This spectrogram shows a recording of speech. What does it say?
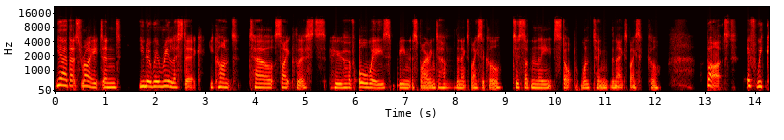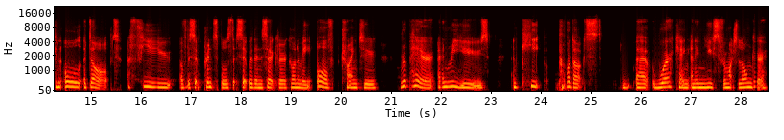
Yeah, that's right. And, you know, we're realistic. You can't tell cyclists who have always been aspiring to have the next bicycle to suddenly stop wanting the next bicycle. But if we can all adopt a few of the sort of principles that sit within the circular economy of trying to repair and reuse and keep products uh, working and in use for much longer,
